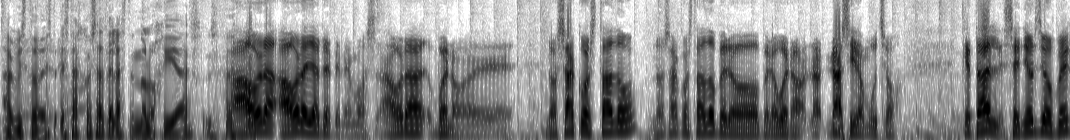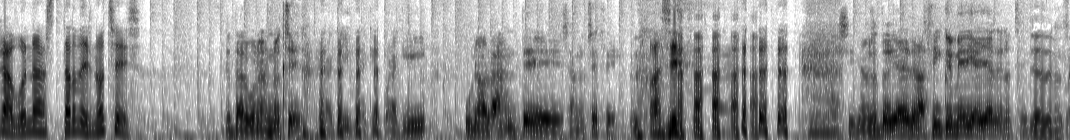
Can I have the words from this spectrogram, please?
¿Has visto? Est- Estas cosas de las tecnologías. Ahora, ahora ya te tenemos. Ahora, bueno, eh, nos ha costado, nos ha costado, pero, pero bueno, no, no ha sido mucho. ¿Qué tal, señor Joe Vega? Buenas tardes, noches. ¿Qué tal? Buenas noches. Por aquí, que aquí- por aquí una hora antes anochece. Así. Así que nosotros ya desde las cinco y media ya es de noche. ya te lo sé.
